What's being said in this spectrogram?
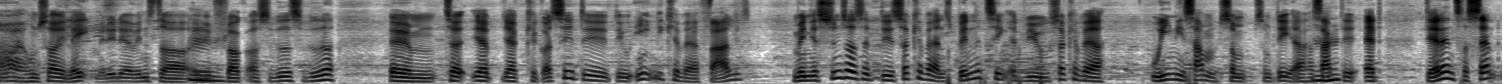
Nå, er hun så i lag med det der venstre øh, Mm. flok, og så videre, så videre. Øhm, så jeg, jeg kan godt se, at det, det jo egentlig kan være farligt. Men jeg synes også, at det så kan være en spændende ting, at vi jo så kan være uenige sammen, som, som DR har mm-hmm. sagt Mhm. det. At det er da interessant.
